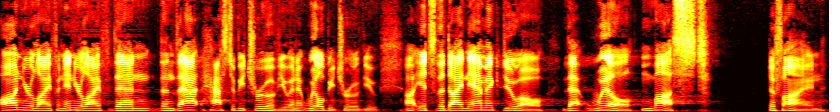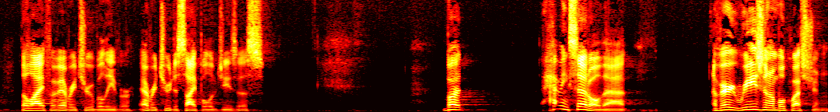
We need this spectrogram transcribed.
on your life and in your life, then, then that has to be true of you, and it will be true of you. Uh, it's the dynamic duo that will, must define the life of every true believer, every true disciple of Jesus. But having said all that, a very reasonable question,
